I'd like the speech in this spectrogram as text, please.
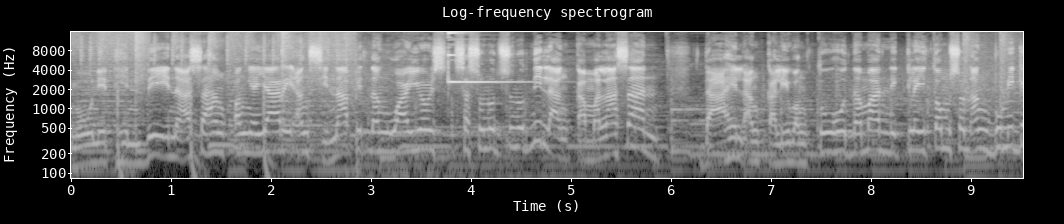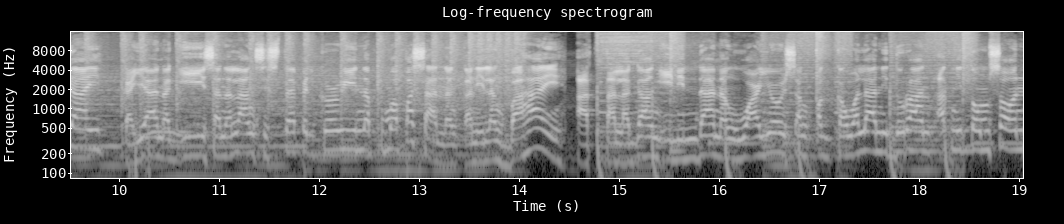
Ngunit hindi inaasahang pangyayari ang sinapit ng Warriors sa sunod-sunod nilang kamalasan. Dahil ang kaliwang tuhod naman ni Klay Thompson ang bumigay, kaya nag-iisa na lang si Stephen Curry na pumapasa ng kanilang bahay. At talagang ininda ng Warriors ang pagkawala ni Durant at ni Thompson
